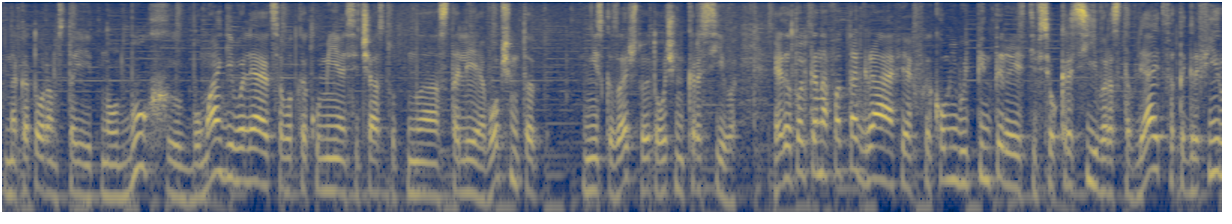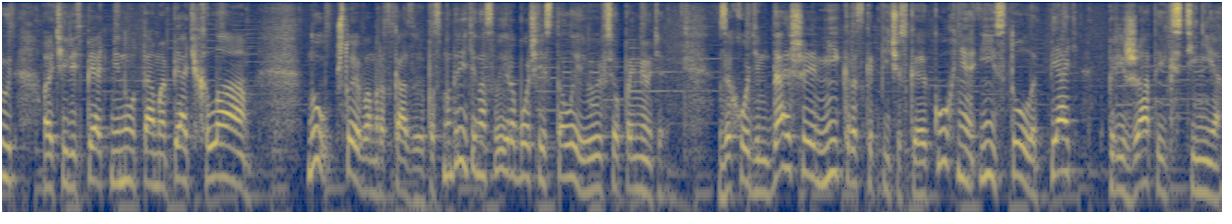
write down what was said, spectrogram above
на котором стоит ноутбук, бумаги валяются, вот как у меня сейчас тут на столе. В общем-то, не сказать, что это очень красиво. Это только на фотографиях, в каком-нибудь Пинтересте все красиво расставляет, фотографирует, а через 5 минут там опять хлам. Ну, что я вам рассказываю? Посмотрите на свои рабочие столы, и вы все поймете. Заходим дальше. Микроскопическая кухня и стол опять прижатый к стене.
